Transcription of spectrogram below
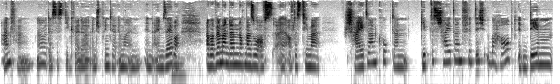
anfangen. Ne? Das ist die Quelle, entspringt ja immer in, in einem selber. Mhm. Aber wenn man dann nochmal so aufs, äh, auf das Thema Scheitern guckt, dann Gibt es Scheitern für dich überhaupt in dem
